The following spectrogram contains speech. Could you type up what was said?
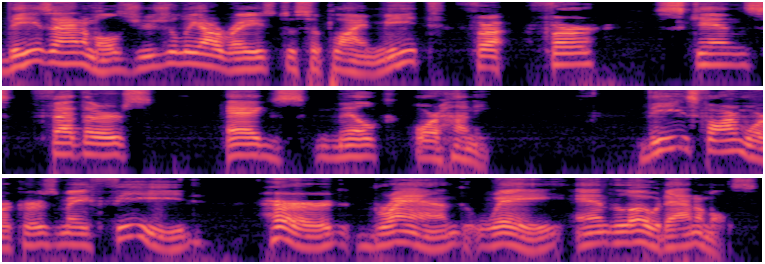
These animals usually are raised to supply meat, fur, fur skins, feathers, eggs, milk, or honey. These farm workers may feed herd, brand, weigh, and load animals.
